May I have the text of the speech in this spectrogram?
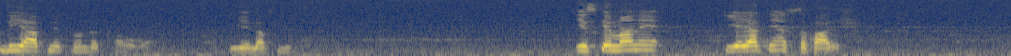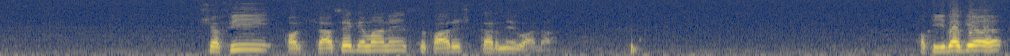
بھی آپ نے سن رکھا ہوگا، یہ لفظ بھی۔ اس کے معنی کیے جاتے ہیں سفارش۔ شفیع اور شاسے کے معنی سفارش کرنے والا۔ عقیدہ کیا ہے؟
